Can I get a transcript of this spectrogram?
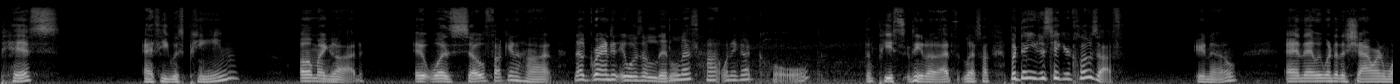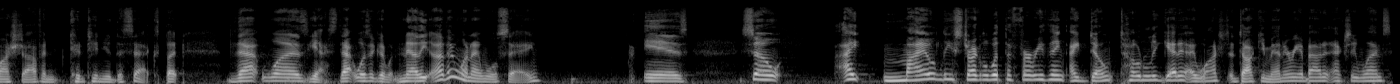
piss as he was peeing. Oh my mm-hmm. god. It was so fucking hot. Now granted it was a little less hot when it got cold. The piece you know, that's less hot. But then you just take your clothes off. You know? And then we went to the shower and washed off and continued the sex. But that was yes, that was a good one. Now the other one I will say is so I mildly struggle with the furry thing. I don't totally get it. I watched a documentary about it actually once.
